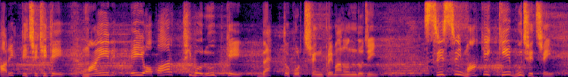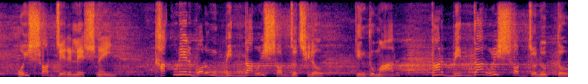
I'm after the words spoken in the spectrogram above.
আরেকটি চিঠিতে মায়ের এই অপার্থিব রূপকে ব্যক্ত করছেন প্রেমানন্দজি। শ্রী শ্রী মাকে কে বুঝেছে? ঐশ্বর্যের লেশ নেই। ঠাকুরের বরং বিদ্যার ঐশ্বর্য ছিল। কিন্তু মার, তার বিদ্যার ঐশ্বর্য লুপ্ত।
